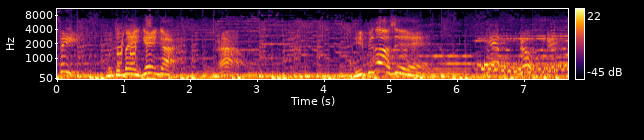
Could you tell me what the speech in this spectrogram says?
see? Muito bem, Gengar! Now, Hipnose! hypnosis.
